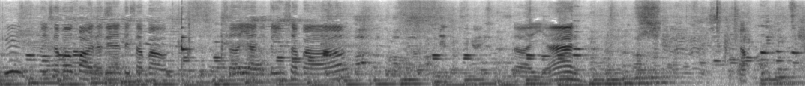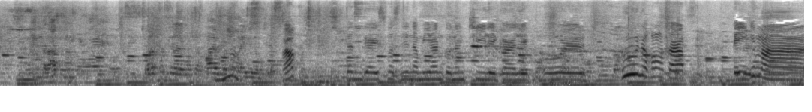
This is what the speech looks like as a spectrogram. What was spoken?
Gagi. May sabaw pa. Lagyan natin sabaw. So, ayan. Ito yung sabaw. So, ayan. Sarap. Sarap. Then guys, mas dinamihan ko ng chili garlic oil. Uh, naku, ang sarap. Thank you, ma.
